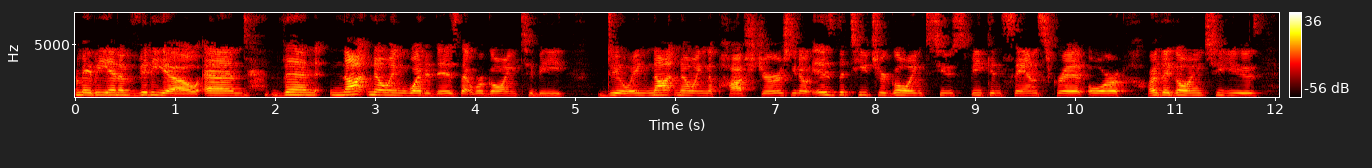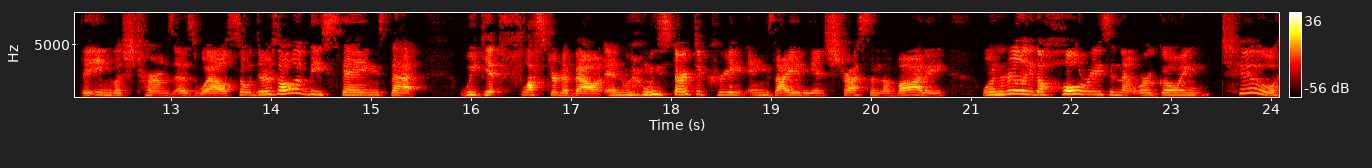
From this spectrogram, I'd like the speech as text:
maybe in a video. And then not knowing what it is that we're going to be doing, not knowing the postures. You know, is the teacher going to speak in Sanskrit or are they going to use the English terms as well. So there's all of these things that we get flustered about and when we start to create anxiety and stress in the body when really the whole reason that we're going to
